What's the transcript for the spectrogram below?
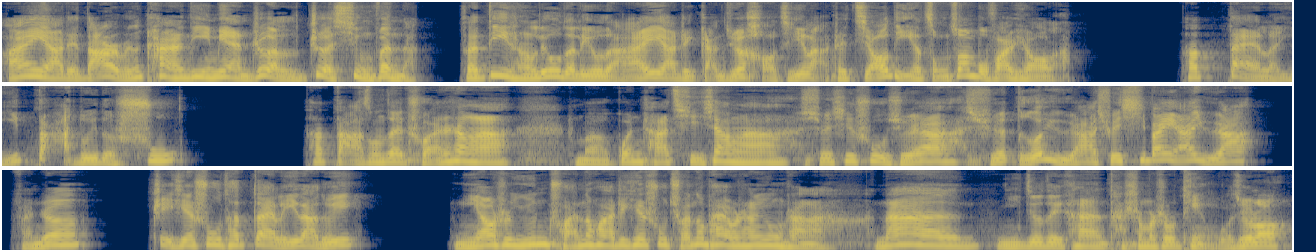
哎呀，这达尔文看着地面，这这兴奋呢，在地上溜达溜达。哎呀，这感觉好极了，这脚底下总算不发飘了。他带了一大堆的书，他打算在船上啊，什么观察气象啊，学习数学啊，学德语啊，学西班牙语啊，反正这些书他带了一大堆。你要是晕船的话，这些书全都派不上用场啊，那你就得看他什么时候挺过去喽。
